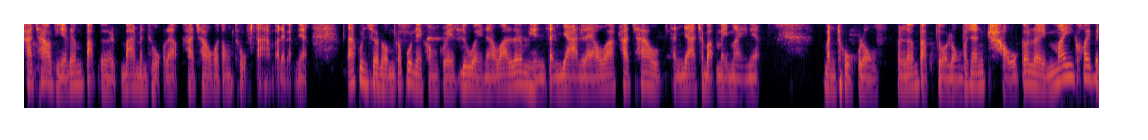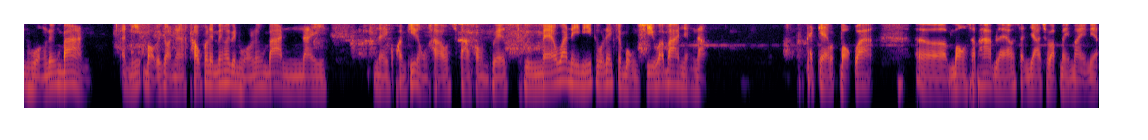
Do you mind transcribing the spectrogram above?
ค่าเช่าถึงจะเริ่มปรับเออบ้านมันถูกแล้ว ค่าเช่าก็ต้องถูกตามอะไรแบบเนี้ยแล้วคุณชโรมก็พูดในคอนเกรสด้วยนะว่าเริ่มเห็นสัญญาณแล้วว่าค่าเช่าสัญญาฉบับใหม่ๆเนี่ยมันถูกลง มันเริ่มปรับตัวลง เพราะฉะนั้นเขาก็เลยไม่ค่อยเป็นห่วงเรื่องบ้าน อันนี้บอกไว้ก่อนนะ เขาก็เลยไม่ค่อยเป็นห่วงเรื่องบ้านในในความคิดของเขาสภาคองเกรส ถึงแม้ว่าในนี้ตัวเลขจะบ่งชี้ว่าบ้านอยังหนัก แต่แกบอกว่าเอ่อมองสภาพแล้วสัญญาฉบับใหม่ๆเนี่ย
